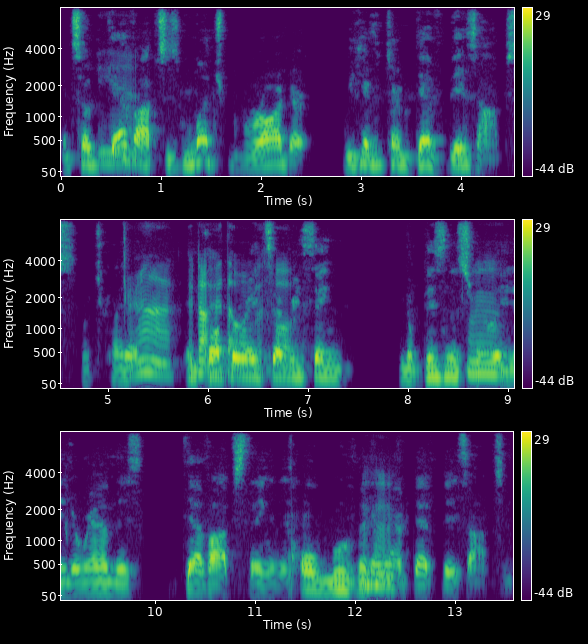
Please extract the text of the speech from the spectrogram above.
And so yeah. DevOps is much broader. We hear the term DevBizOps, which kind of ah, incorporates everything, you know, business mm. related mm. around this DevOps thing and this whole movement mm-hmm. around DevBizOps and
